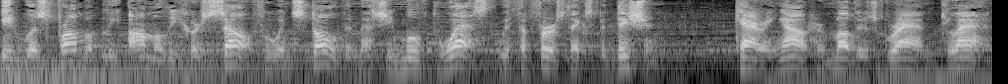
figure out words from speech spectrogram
It was probably Amelie herself who installed them as she moved west with the first expedition, carrying out her mother's grand plan,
